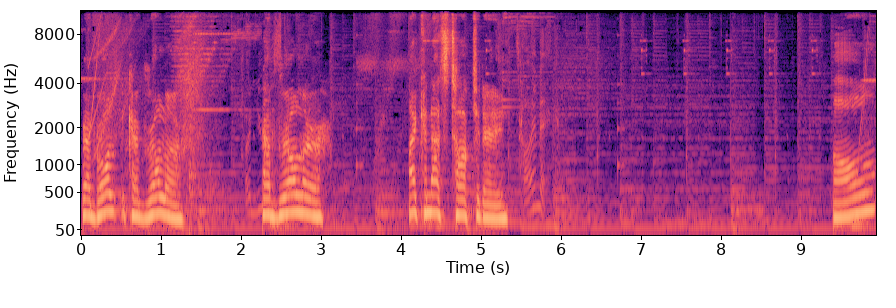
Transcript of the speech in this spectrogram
Cabrol- new Cabrella. I cannot talk today. Oh,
